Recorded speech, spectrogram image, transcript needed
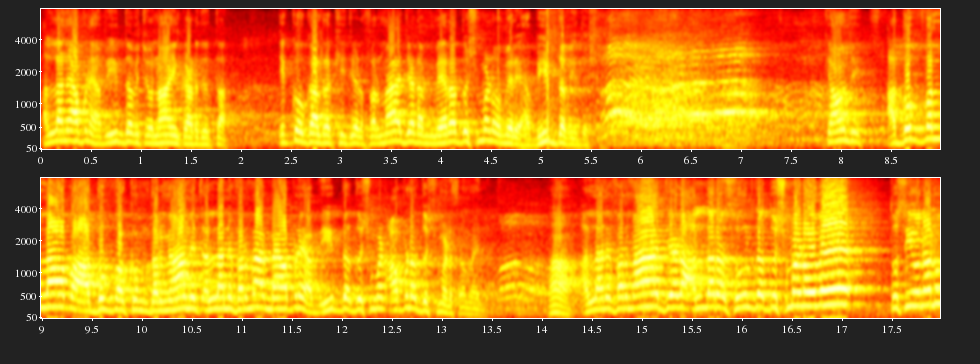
اللہ نے اپنے حبیب دا وچوں نہ ہی کر دیتا۔ ایکو گل رکھی جڑ فرمایا جڑا میرا دشمن ہو میرے حبیب دا بھی دشمن۔ کیوں جی؟ ادب اللہ و ادبکم درمیان اللہ نے فرمایا، میں اپنے حبیب دا دشمن، اپنا دشمن سمجھدا ہاں اللہ نے فرمایا، جیڑا اللہ رسول دا دشمن ہوئے تسی انہاں نو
